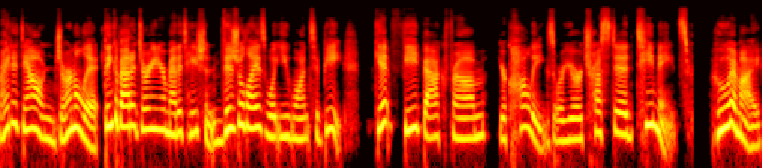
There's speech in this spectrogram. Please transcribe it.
Write it down, journal it. Think about it during your meditation. Visualize what you want to be. Get feedback from your colleagues or your trusted teammates. Who am I?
